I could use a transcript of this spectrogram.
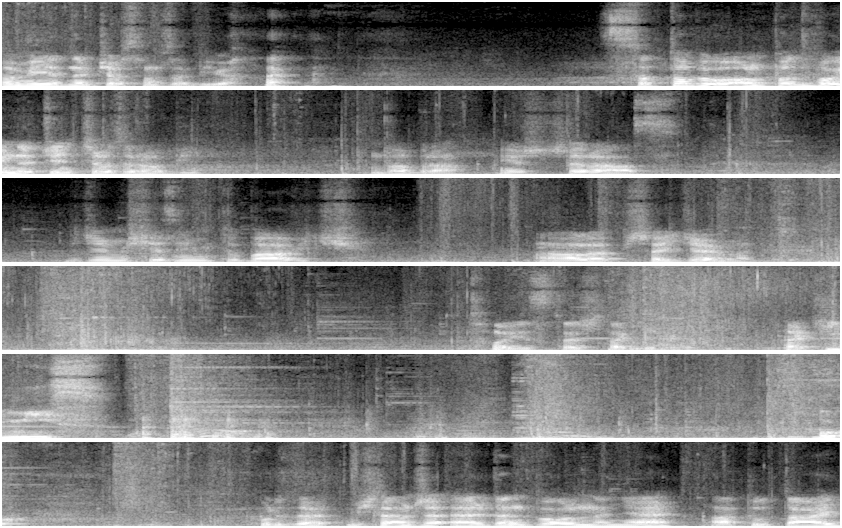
To mnie jednym ciosem zabiła. Co to było? On podwójne cięcie zrobi. Dobra, jeszcze raz. Będziemy się z nimi tu bawić. Ale przejdziemy. To jest też taki, taki mis. Buch. Kurde, myślałem, że Elden wolny, nie? A tutaj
